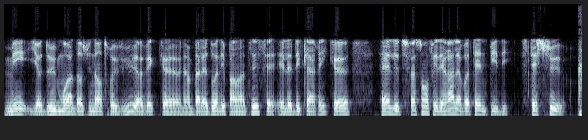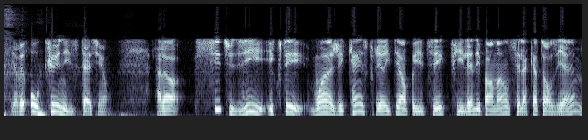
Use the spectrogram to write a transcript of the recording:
Mais il y a deux mois, dans une entrevue avec euh, un balado indépendantiste, elle, a déclaré que elle, de toute façon, au fédéral, a voté NPD. C'était sûr. Il n'y avait aucune hésitation. Alors, si tu dis, écoutez, moi, j'ai 15 priorités en politique, puis l'indépendance, c'est la quatorzième,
